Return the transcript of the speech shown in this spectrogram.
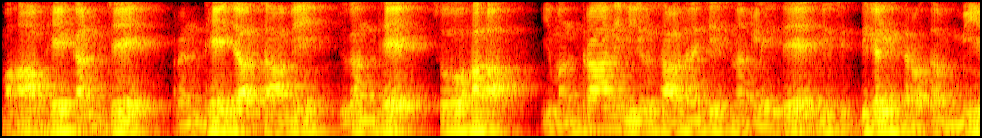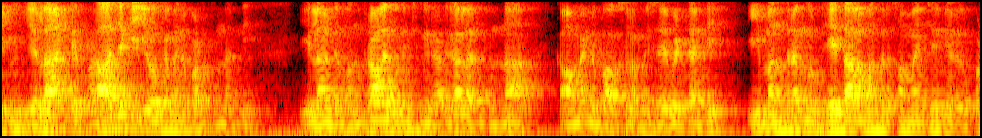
మహాభేకండ్ జే రంఢేజ సామి యుగంధే సోహ. ఈ మంత్రాన్ని మీరు సాధన చేసినట్లయితే మీ సిద్ధి కలిగిన తర్వాత మీకు ఎలాంటి రాజకీయ యోగమైన పడుతుందండి. ఇలాంటి మంత్రాల గురించి మీరు అడగాలనుకున్న కామెంట్ బాక్స్లో మెసేజ్ పెట్టండి. ఈ మంత్రం భేతాల మంత్రం సంబంధించి మీరు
